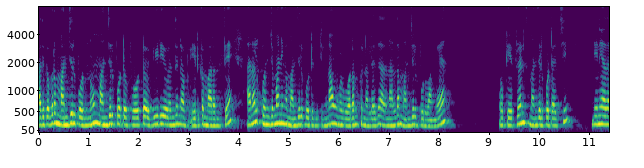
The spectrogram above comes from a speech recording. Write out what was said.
அதுக்கப்புறம் மஞ்சள் போடணும். மஞ்சள் போட்ட ஃபோட்டோ வீடியோ வந்து நான் எடுக்க மறந்துட்டேன். அதனால் கொஞ்சமாக நீங்கள் மஞ்சள் போட்டுக்கிட்டிங்கன்னா உங்களுக்கு உடம்புக்கு நல்லது. அதனால தான் மஞ்சள் போடுவாங்க. ஓகே ஃப்ரெண்ட்ஸ் மஞ்சள் போட்டாச்சு. இனி அதை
